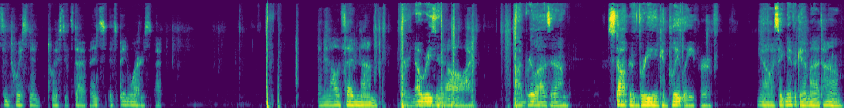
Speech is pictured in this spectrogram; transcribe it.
some twisted, twisted stuff. It's it's been worse, but and then all of a sudden, um, for no reason at all, I I realized that I'm stopping breathing completely for you know a significant amount of time,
